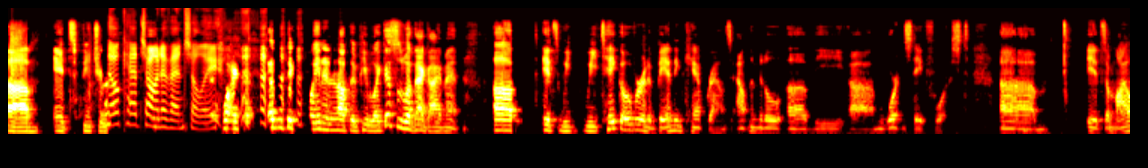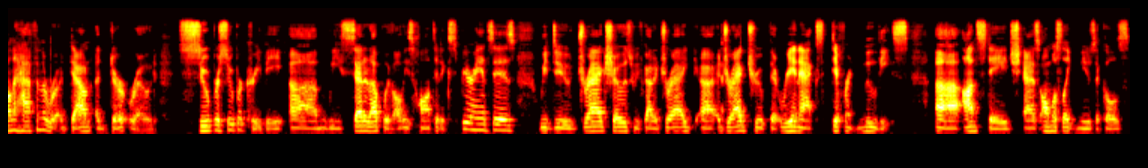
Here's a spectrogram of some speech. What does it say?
Um, it's featured. They'll catch on eventually. well, I, I just explain it enough that people like this is what that guy meant. Uh, it's we we take over an abandoned campgrounds out in the middle of the um, Wharton State Forest. Um, it's a mile and a half in the road down a dirt road super super creepy. Um, we set it up with all these haunted experiences. We do drag shows. We've got a drag uh, a drag troupe that reenacts different movies uh, on stage as almost like musicals.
